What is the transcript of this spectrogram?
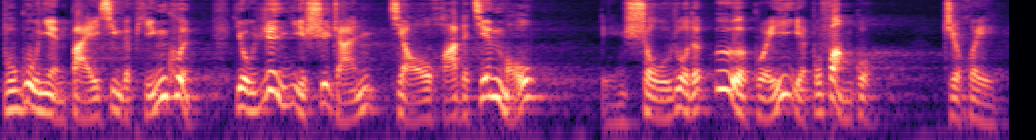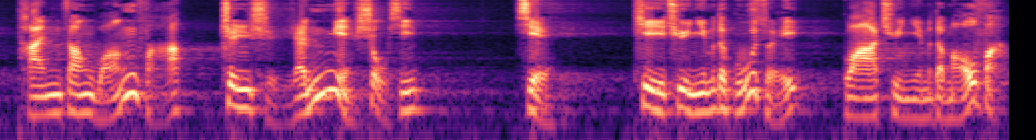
不顾念百姓的贫困，又任意施展狡猾的奸谋，连瘦弱的恶鬼也不放过，只会贪赃枉法，真是人面兽心。现剃去你们的骨髓，刮去你们的毛发，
